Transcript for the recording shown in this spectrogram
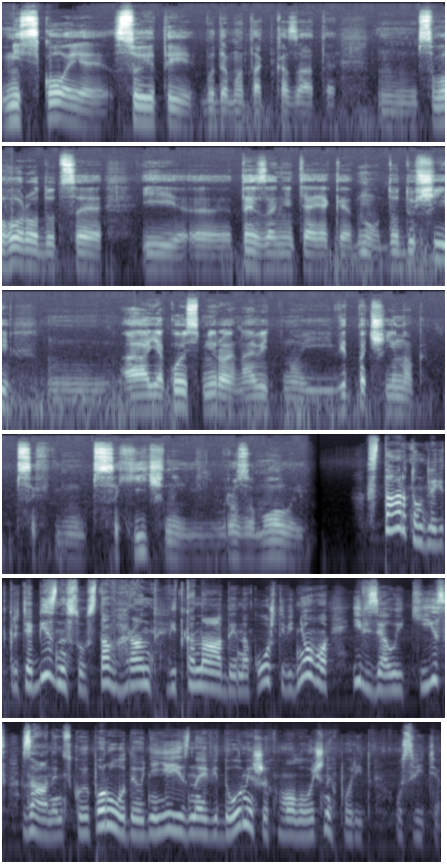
міської суєти, будемо так казати. Свого роду це і е, те заняття, яке ну, до душі, а якоюсь мірою навіть ну, і відпочинок псих, психічний, розумовий. Стартом для відкриття бізнесу став грант від Канади. На кошти від нього і взяли кіз заненської породи, однієї з найвідоміших молочних порід у світі.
